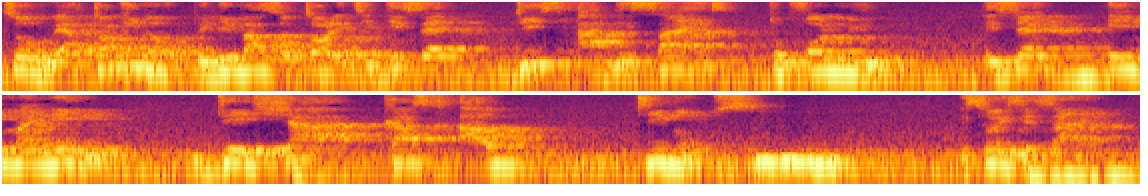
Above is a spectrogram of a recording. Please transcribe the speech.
So we are talking of believers' authority. He said, These are the signs to follow you. He said, In my name, they shall cast out demons. So it's a sign.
